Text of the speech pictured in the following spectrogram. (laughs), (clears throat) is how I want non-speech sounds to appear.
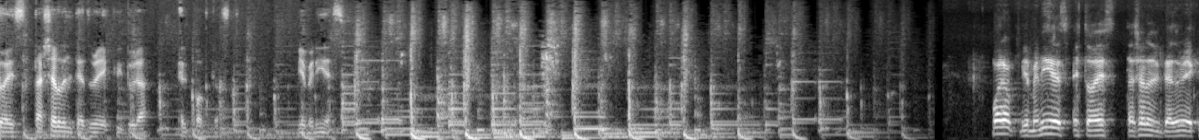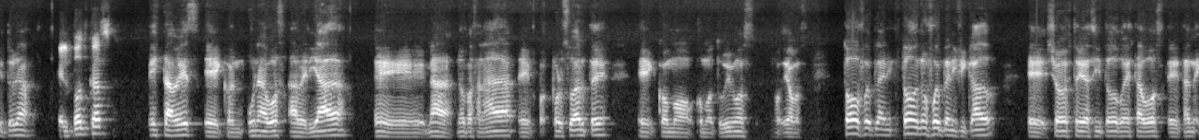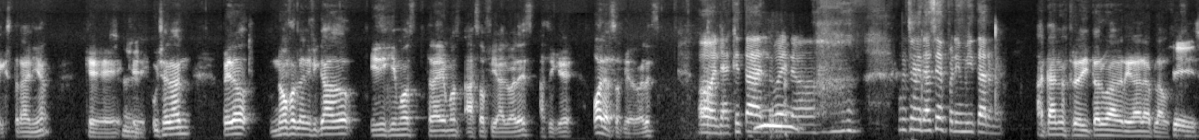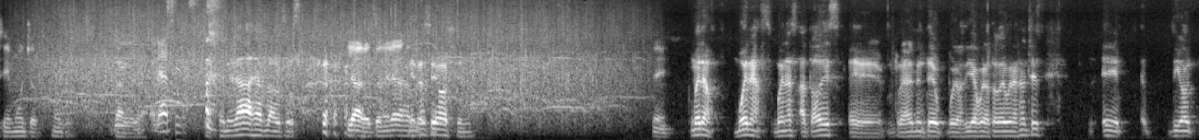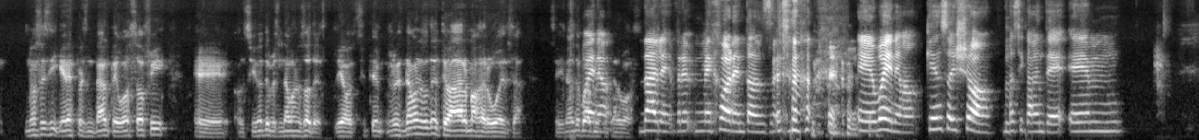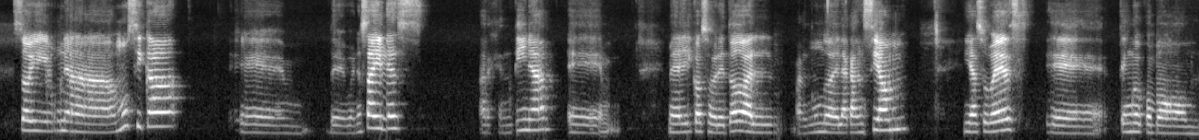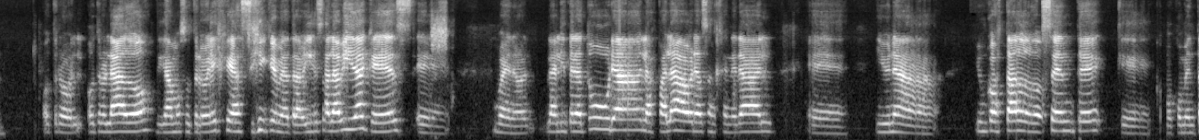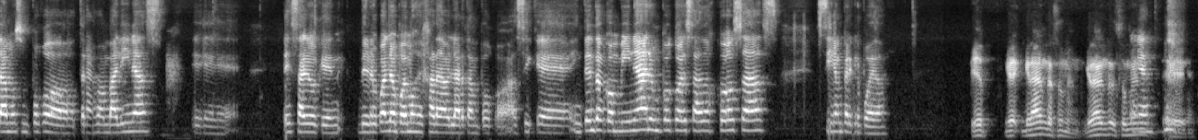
Esto es Taller del Teatro y Escritura, el podcast. Bienvenidos. Bueno, bienvenidos. Esto es Taller de Literatura y Escritura. El podcast. Esta vez eh, con una voz averiada. Eh, nada, no pasa nada. Eh, por, por, suerte, como, como tuvimos, digamos, todo, fue todo no fue planificado. Yo estoy así todo con esta voz tan extraña que, sí. que escucharán, pero no fue planificado y dijimos traemos a Sofía Álvarez. Así que, hola Sofía Álvarez. Hola, ¿qué tal? Bueno, (laughs) muchas gracias por invitarme. Acá nuestro editor va a agregar aplausos. Sí, sí, muchos, muchos. Claro, gracias. Toneladas de aplausos. Claro, toneladas de aplausos. Que no se oyen. Sí. Bueno, buenas, buenas a todos. Eh, realmente buenos días, buenas tardes, buenas noches. Eh, digo, no sé si querés presentarte vos, Sofi, eh, o si no te presentamos nosotros. Digo, si te presentamos nosotros te va a dar más vergüenza. Si no te bueno, vos. dale, mejor entonces. (laughs) eh, bueno, ¿quién soy yo? Básicamente, eh, soy una música eh, de Buenos Aires, Argentina. Eh, me dedico sobre todo al, mundo de la canción y a su vez eh, tengo como otro, otro lado, digamos, otro eje (laughs) así que me atraviesa la vida, que es bueno, la literatura, las palabras en general eh, y, una, y un costado docente que, como comentamos un poco tras bambalinas, eh, es algo que, de lo cual no podemos dejar de hablar tampoco. Así que intento combinar un poco esas dos cosas siempre que puedo. Bien, gran resumen, gran resumen. Eh,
